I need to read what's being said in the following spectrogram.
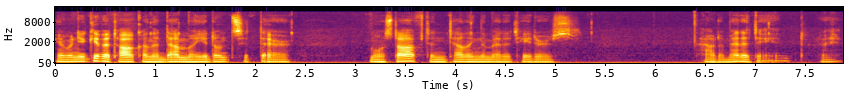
And when you give a talk on the Dhamma, you don't sit there most often telling the meditators how to meditate, right?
